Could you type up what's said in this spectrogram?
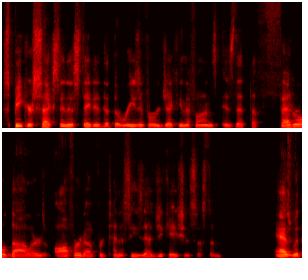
Speaker Sexton has stated that the reason for rejecting the funds is that the federal dollars offered up for Tennessee's education system, as with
